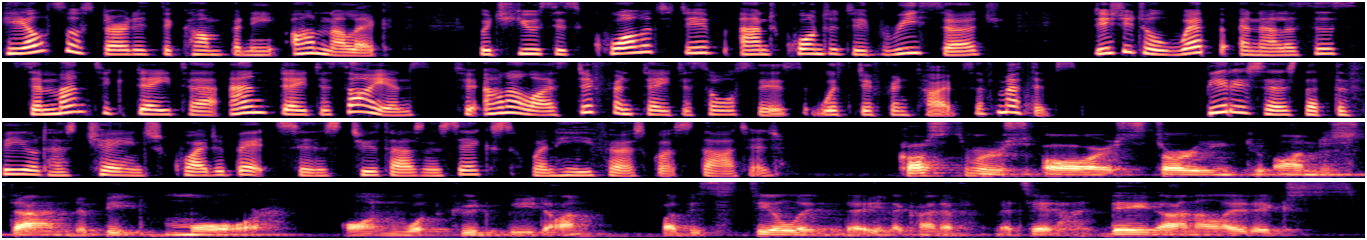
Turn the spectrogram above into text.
He also started the company Analect, which uses qualitative and quantitative research, digital web analysis, semantic data, and data science to analyze different data sources with different types of methods. Piri says that the field has changed quite a bit since 2006 when he first got started. Customers are starting to understand a bit more on what could be done, but it's still in the in the kind of let's say data analytics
